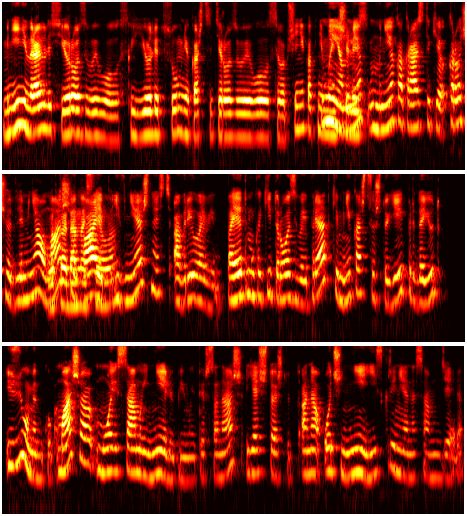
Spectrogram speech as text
мне не нравились ее розовые волосы. К ее лицу, мне кажется, эти розовые волосы вообще никак не Не, мне, мне как раз-таки... Короче, для меня у Вот Маши вайб сняла. и внешность Аврил Лавин. Поэтому какие-то розовые прятки, мне кажется, что ей придают изюминку. Маша мой самый нелюбимый персонаж. Я считаю, что она очень неискренняя на самом деле.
